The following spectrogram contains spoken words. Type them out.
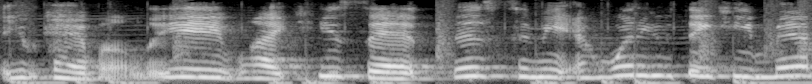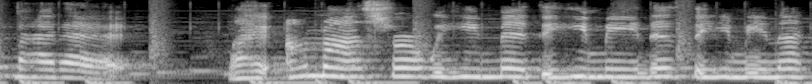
you can't believe, like, he said this to me. And what do you think he meant by that? Like, I'm not sure what he meant. Did he mean this? Did he mean that?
